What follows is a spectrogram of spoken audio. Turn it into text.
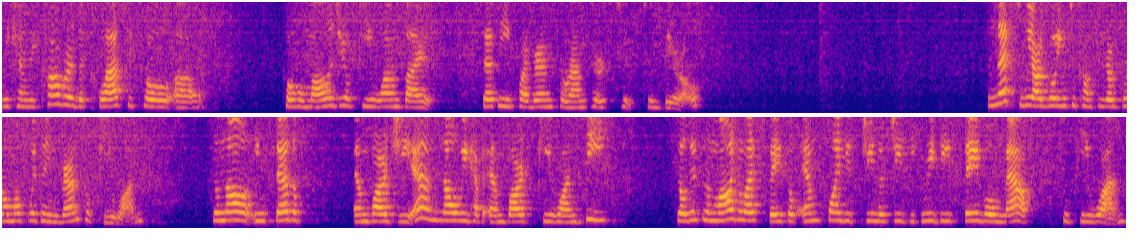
we can recover the classical uh, cohomology of P1 by setting equivariant parameters to, to zero. So next, we are going to consider Gromov-Witten invariants of P1. So now instead of M bar Gn, now we have M bar P1D. So this is a moduli space of M-pointed genus G degree D stable maps to P1.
